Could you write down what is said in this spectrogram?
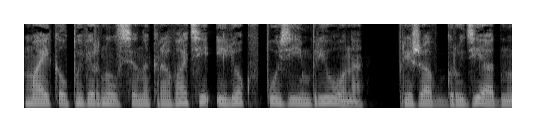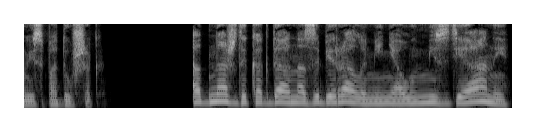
Майкл повернулся на кровати и лег в позе эмбриона, прижав к груди одну из подушек. «Однажды, когда она забирала меня у мисс Дианы,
